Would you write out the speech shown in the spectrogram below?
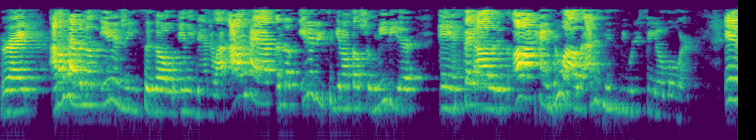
right? I don't have enough energy to go and evangelize. I don't have enough energy to get on social media and say all of this. Oh, I can't do all that. I just need to be refilled, Lord. And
